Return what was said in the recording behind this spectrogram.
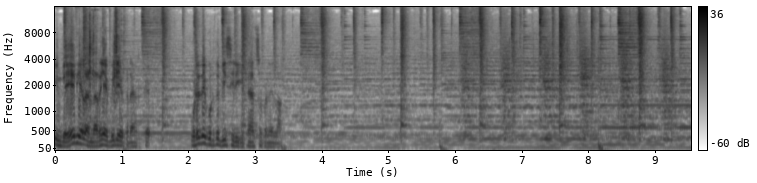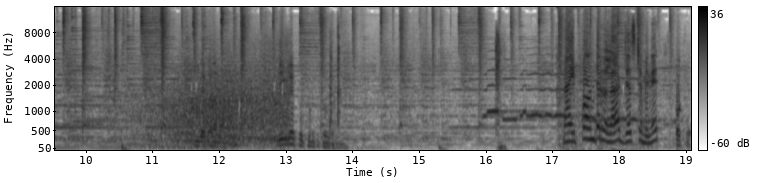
இந்த ஏரியால நிறைய வீடியோ கடை இருக்கு. உடனே கொடுத்து விசிடிக்கு ட்ரான்ஸ்ஃபர் பண்ணிடலாம். நீங்களே போய் கொடுத்துட்டு வந்துருங்க. நான் இப்ப வந்துடுறல ஜஸ்ட் மினிட் ஓகே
